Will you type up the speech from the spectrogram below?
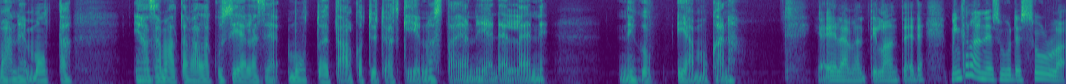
vanhemmuutta ihan samalla tavalla kuin siellä se muuttui, että alkoi tytöt kiinnostaa ja niin edelleen, niin, niin kuin iän mukana ja elämäntilanteiden. Minkälainen suhde sulla,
